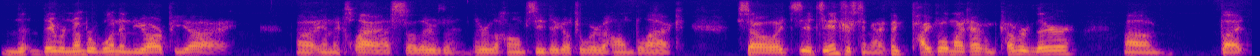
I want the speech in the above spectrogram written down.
they were number one in the RPI uh, in the class, so they're the they're the home seed. They go to wear the home black, so it's it's interesting. I think Pikeville might have them covered there, um, but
